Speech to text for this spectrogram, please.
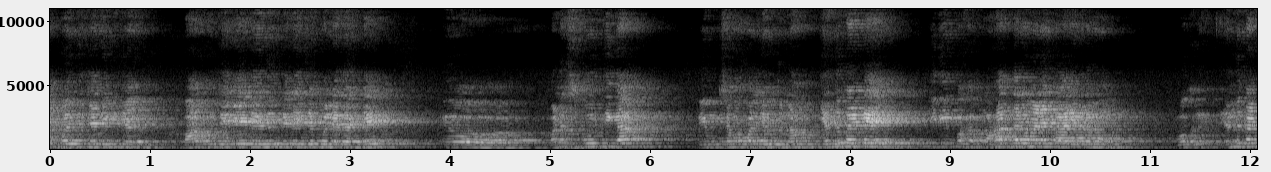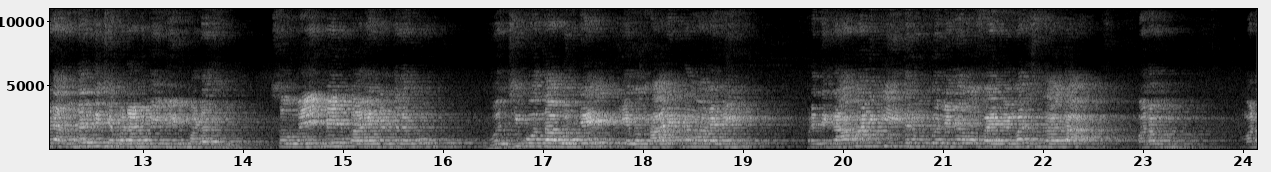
ఇబ్బంది జరిగితే మాకు తెలియలేదు తెలియజెప్పలేదంటే మనస్ఫూర్తిగా మేము క్షమాపణ చెబుతున్నాం ఎందుకంటే ఇది మహ- మహత్తరమైన కార్యక్రమం. ఒక ఎందుకంటే అందరికీ చెప్పడానికి వీలు పడదు. సో మెయిన్ మెయిన్ కార్యకర్తలకు వచ్చిపోతా ఉంటే ఈ యొక్క కార్యక్రమాలని ప్రతి గ్రామానికి ఇద్దరు ముగ్గురు లేదా ఒక ఫైవ్ మెంబర్స్ దాకా మనం మన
